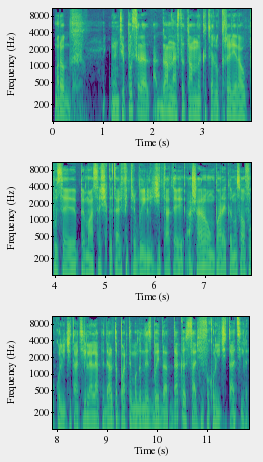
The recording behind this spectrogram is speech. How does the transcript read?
mă rog, începuseră, doamne, asta toamnă, câte lucrări erau puse pe masă și câte ar fi trebuit licitate. Așa rău îmi pare că nu s-au făcut licitațiile alea. Pe de altă parte mă gândesc, băi, dar dacă s-ar fi făcut licitațiile,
